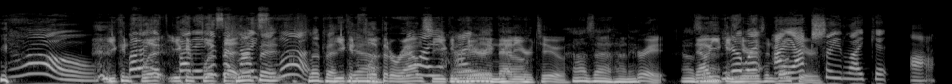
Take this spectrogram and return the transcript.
No. You can But flip. it- You can flip that. nice flip it, look. flip it. You can yeah. flip it around No, so you can I- hear in that go. ear too. How's that, honey? Great. How's now that? you can You know hear what? us in I both ears. actually like it off.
